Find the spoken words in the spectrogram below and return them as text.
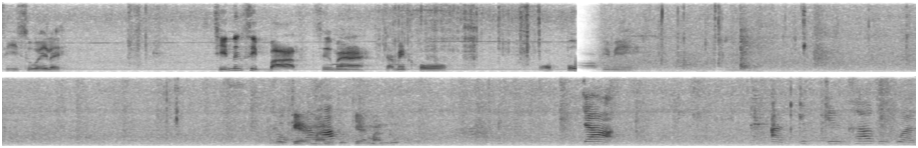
สีสวยเลย ชิ้นหนึ่งสิบบาทซื้อมาจากแมคโครอบปุ๊บ พี่เมย์เดี๋ยวแกะมันนะครับเดี๋ยวแกะมันดู จะอัดกินกินข้าวทุกวัน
